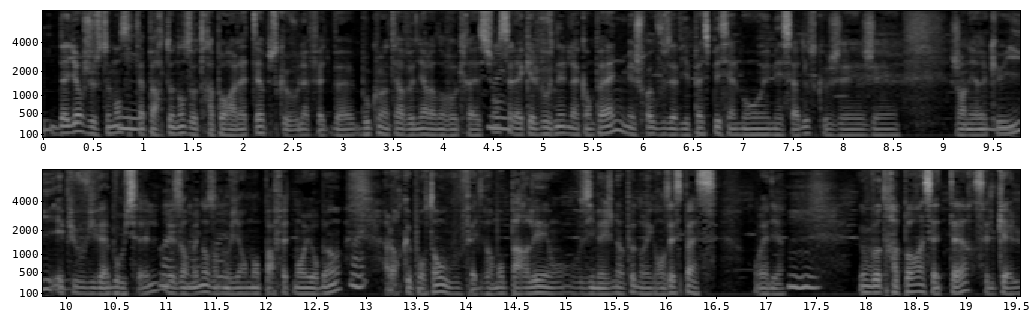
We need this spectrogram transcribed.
d'ailleurs, justement, cette mm. appartenance, votre rapport à la terre, puisque vous la faites beaucoup intervenir dans vos créations, c'est laquelle vous venez de la campagne, mais je crois que vous n'aviez pas spécialement aimé ça de ce que j'ai, j'en ai recueilli. Et puis vous vivez à Bruxelles, désormais dans un environnement parfaitement urbain, alors que pourtant vous vous faites vraiment parler, on vous imagine un peu dans les grands espaces, on va dire. Mm-hmm. Donc votre rapport à cette terre, c'est lequel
